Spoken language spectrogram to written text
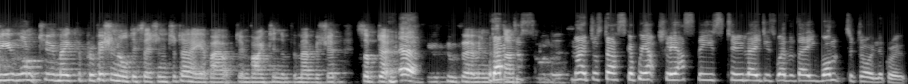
Do you want to make a provisional decision today about inviting them for membership, subject yeah. to confirming Could I standing just- orders? Can I just ask, have we actually asked these two ladies whether they want to join the group?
